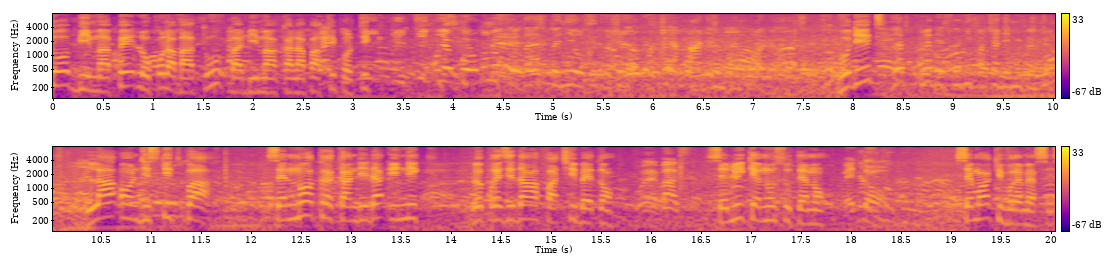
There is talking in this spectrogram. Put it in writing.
tobima mpe lokola bato babimaka na parti politique. Vous dites? Là on ne discute pas. C'est notre candidat unique le président Fachi Béton c'est lui que nous soutenons c'est moi qui vous remercie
